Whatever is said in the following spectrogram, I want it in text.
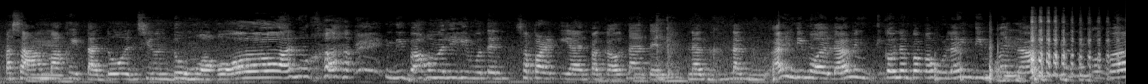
Kasama Hmm. kita dun. Sinundo mo ako. Oh, ano ka? hindi ba ako malilimutin? Sa park yan, pag-out natin. Nag, nag, ay, hindi mo alam. Ikaw nagpapahula, hindi mo alam. ano ka ba?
